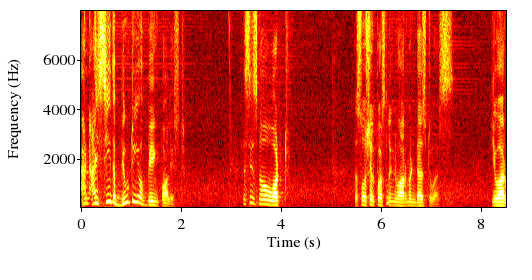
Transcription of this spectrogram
and I see the beauty of being polished. This is now what the social personal environment does to us. You are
